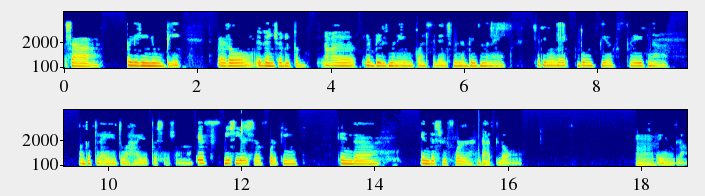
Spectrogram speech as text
sa pagiging newbie. Pero eventually, pag naka, na-build mo na yung confidence mo, na-build mo na yung sarili mo, don't be afraid na mag-apply to a higher position. If you see yourself working in the industry for that long. Mm. So, ayun lang.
